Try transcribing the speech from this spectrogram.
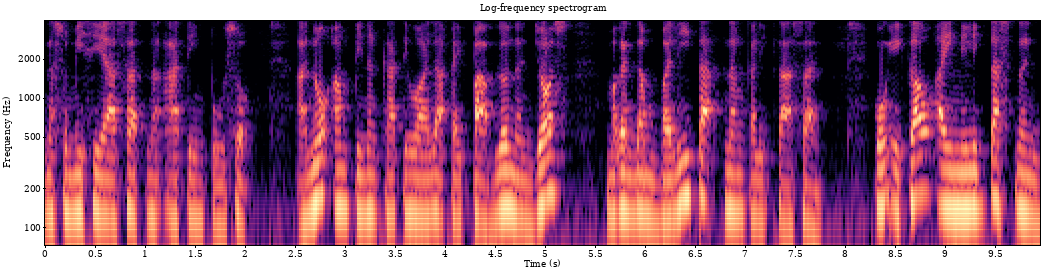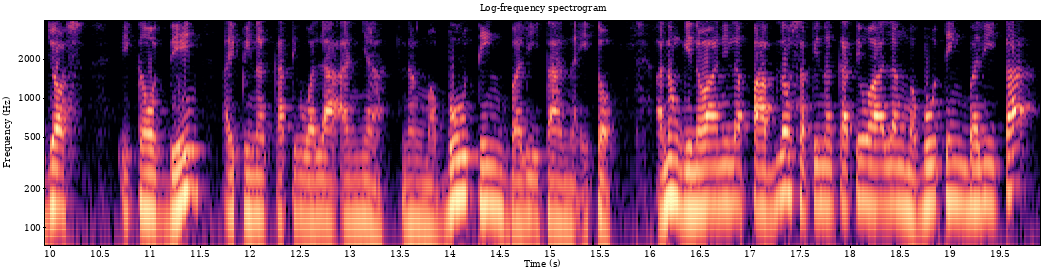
na sumisiyasat ng ating puso. Ano ang pinagkatiwala kay Pablo ng Diyos? Magandang balita ng kaligtasan. Kung ikaw ay niligtas ng Diyos, ikaw din ay pinagkatiwalaan niya ng mabuting balita na ito. Anong ginawa nila Pablo sa pinagkatiwalang mabuting balita?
